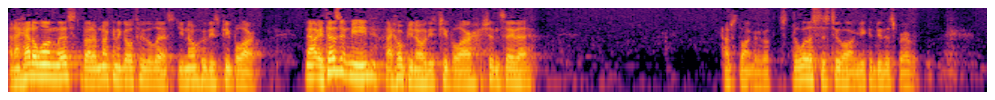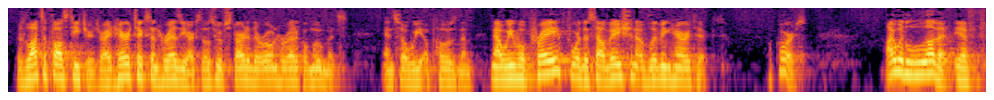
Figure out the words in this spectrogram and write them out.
And I had a long list, but I'm not going to go through the list. You know who these people are. Now, it doesn't mean, I hope you know who these people are. I shouldn't say that. I'm still not going to go. The list is too long. You could do this forever. There's lots of false teachers, right? Heretics and heresiarchs, those who have started their own heretical movements. And so we oppose them. Now we will pray for the salvation of living heretics. Of course. I would love it if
